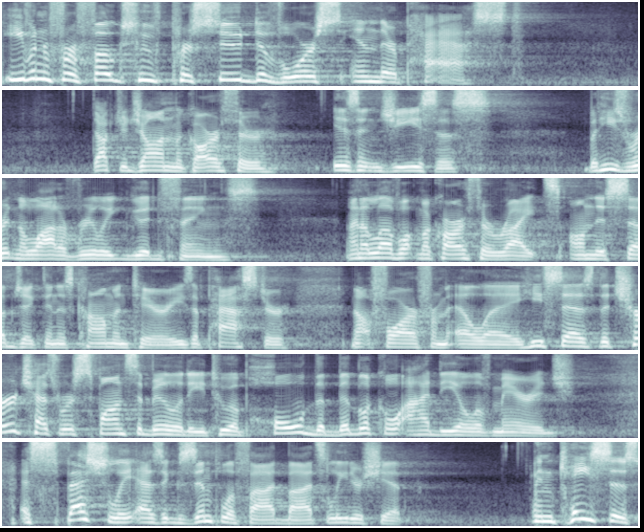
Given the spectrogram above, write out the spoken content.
even for folks who've pursued divorce in their past. Dr. John MacArthur isn't Jesus, but he's written a lot of really good things. And I love what MacArthur writes on this subject in his commentary. He's a pastor not far from LA. He says the church has responsibility to uphold the biblical ideal of marriage, especially as exemplified by its leadership. In cases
